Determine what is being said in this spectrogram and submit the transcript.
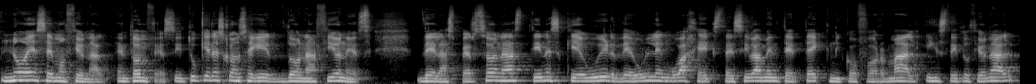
no es emocional. Entonces, si tú quieres conseguir donaciones de las personas, tienes que huir de un lenguaje excesivamente técnico, formal, institucional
